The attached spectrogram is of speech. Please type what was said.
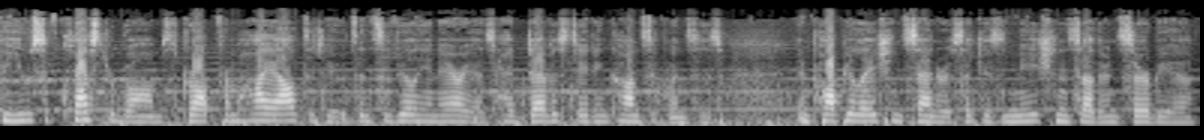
The use of cluster bombs dropped from high altitudes in civilian areas had devastating consequences in population centers such as Niš in southern Serbia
